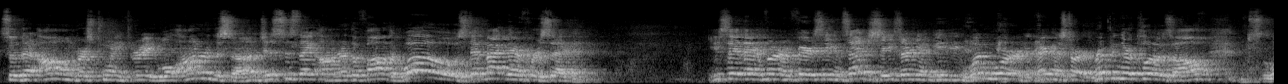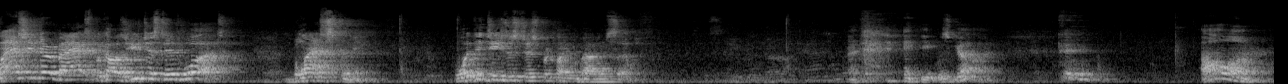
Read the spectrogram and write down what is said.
So that all in verse 23 will honor the Son just as they honor the Father. Whoa, step back there for a second. You say that in front of a Pharisee and Sadducees, they're going to give you one word and they're going to start ripping their clothes off, lashing their backs because you just did what? Blasphemy. What did Jesus just proclaim about himself? he was God. All honor.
